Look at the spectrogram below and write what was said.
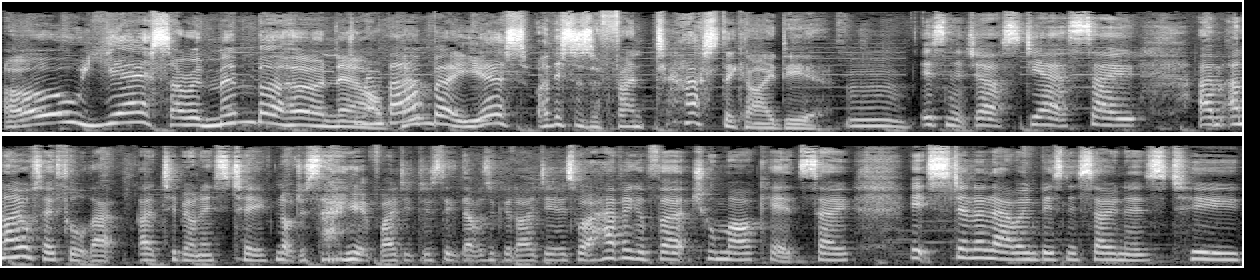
Oh yes, I remember her now. Remember? Pembe, yes, oh, this is a fantastic idea, mm, isn't it? Just yeah. So um, Um, and I also thought that, uh, to be honest, too, not just saying it, but I did just think that was a good idea as well. Having a virtual market, so it's still allowing business owners to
